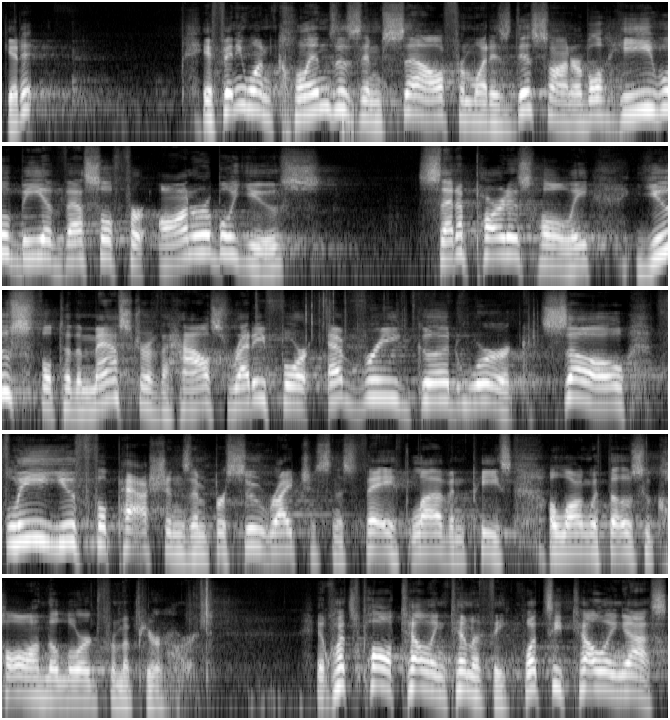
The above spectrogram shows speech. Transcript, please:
get it? If anyone cleanses himself from what is dishonorable, he will be a vessel for honorable use, set apart as holy, useful to the master of the house, ready for every good work. So flee youthful passions and pursue righteousness, faith, love, and peace, along with those who call on the Lord from a pure heart. And what's Paul telling Timothy? What's he telling us?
